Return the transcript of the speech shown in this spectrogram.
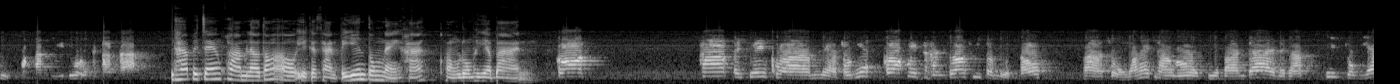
บุคคลท่านนี้ด้วยนะครับนะถ้าไปแจ้งความแล้วต้องเอาเอกสารไปยื่นตรงไหนคะของโรงพยาบาล ก็ถ้าไปแจ้งความเนี่ยตรงเนี้ยก็ให้ทางเจ้าหน้าที่ตำรวจเขาอ่า ส่งมาให้ทางโรงพยาบาลได้นะครับ ซึ่งตรงนี้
